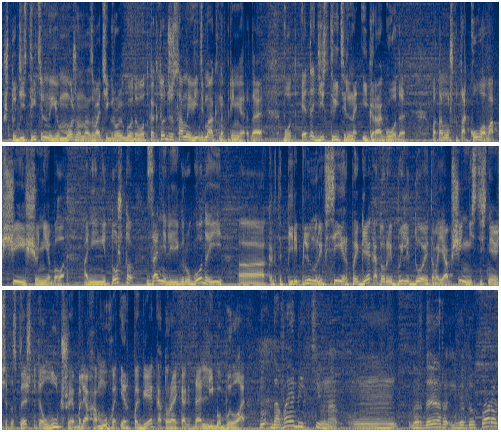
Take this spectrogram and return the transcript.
что действительно ее можно назвать игрой года. Вот как тот же самый Ведьмак, например, да? Вот это действительно игра года. Потому что такого вообще еще не было. Они не то что заняли игру года и а, как-то переплюнули все РПГ, которые были до этого. Я вообще не стесняюсь это сказать, что это лучшая бляха-муха РПГ, которая когда-либо была. Ну, давай объективно. В РДР и War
